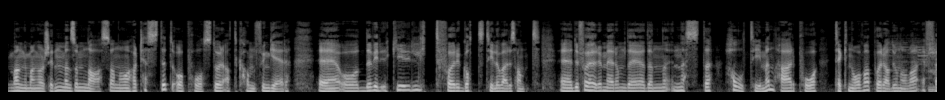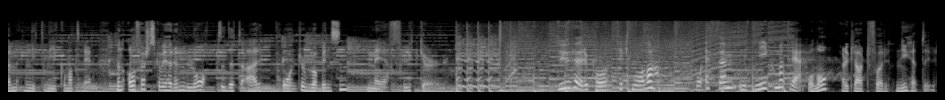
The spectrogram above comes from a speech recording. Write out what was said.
mange, mange år siden, men som NASA nå har testet og påstår at kan fungere. Eh, og det virker litt for godt til å være sant. Eh, du får høre mer om det den neste halvtimen her på Teknova på Radio Nova FM 99,3. Men aller først skal vi høre en låt. Dette er Porter Robinson med Flicker. Du hører på Teknova på FM 99,3. Og nå er det klart for nyheter.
